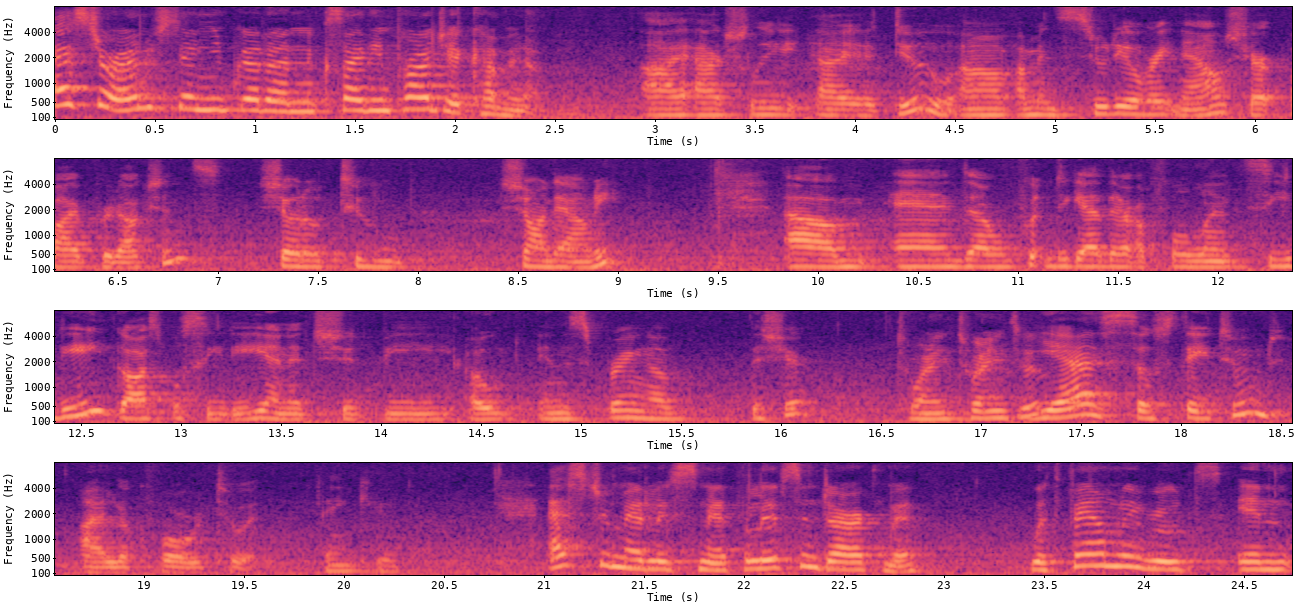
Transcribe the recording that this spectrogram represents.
Esther, I understand you've got an exciting project coming up. I actually, I do. Um, I'm in studio right now, Sharp Five Productions. Shout out to Sean Downey. Um, and uh, we're putting together a full-length CD, gospel CD, and it should be out in the spring of this year. 2022? Yes, so stay tuned. I look forward to it. Thank you. Esther Medley Smith lives in Dartmouth with family roots in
